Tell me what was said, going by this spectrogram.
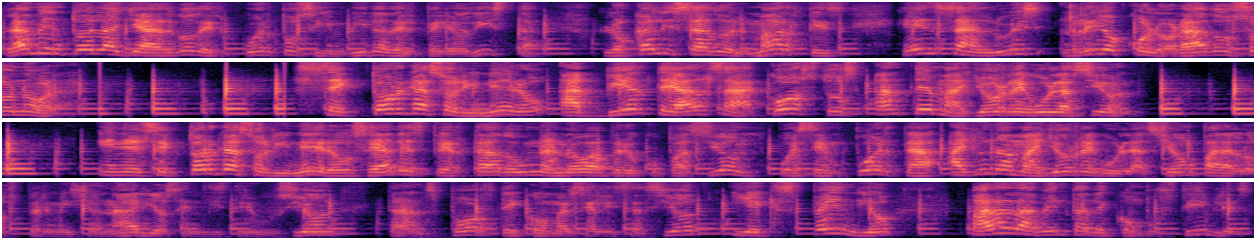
lamentó el hallazgo del cuerpo sin vida del periodista, localizado el martes en San Luis, Río Colorado, Sonora. Sector gasolinero advierte alza a costos ante mayor regulación. En el sector gasolinero se ha despertado una nueva preocupación, pues en puerta hay una mayor regulación para los permisionarios en distribución, transporte, comercialización y expendio para la venta de combustibles,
